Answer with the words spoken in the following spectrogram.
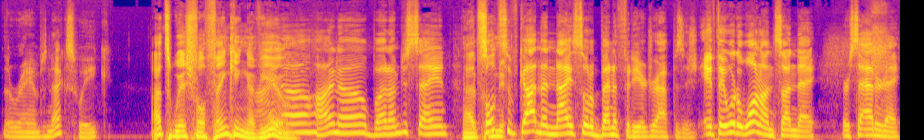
the Rams next week. That's wishful thinking of you. I know, I know, but I'm just saying That's the Colts new- have gotten a nice little benefit here, draft position. If they would have won on Sunday or Saturday,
